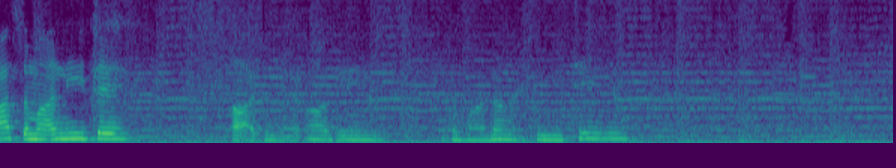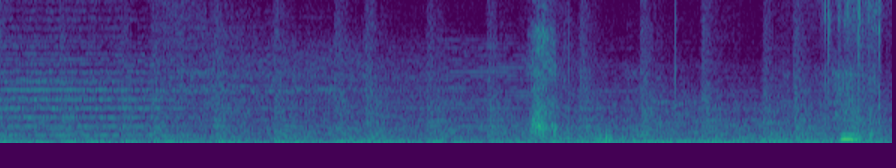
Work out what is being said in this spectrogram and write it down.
आसमान नीचे आज मैं आगे जमाना है पीछे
